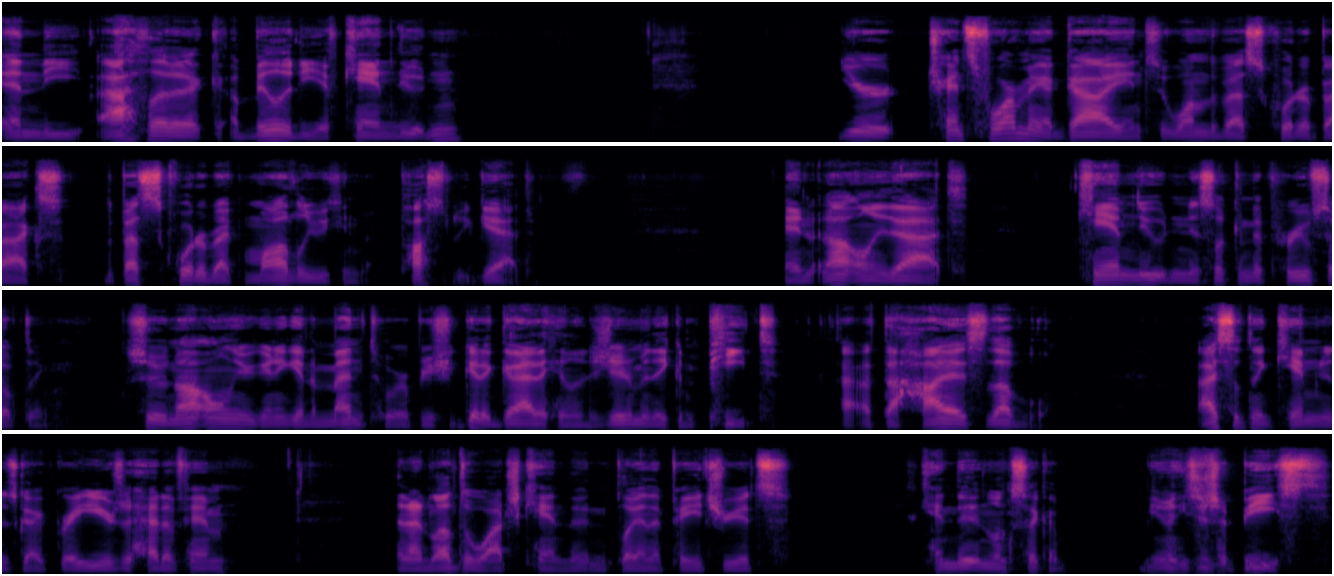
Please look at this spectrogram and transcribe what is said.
and the athletic ability of Cam Newton, you're transforming a guy into one of the best quarterbacks, the best quarterback model you can possibly get. And not only that, Cam Newton is looking to prove something. So not only are you going to get a mentor, but you should get a guy that can legitimately compete at the highest level. I still think Cam Newton's got great years ahead of him, and I'd love to watch Cam Newton play on the Patriots. Cam Newton looks like a, you know, he's just a beast.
